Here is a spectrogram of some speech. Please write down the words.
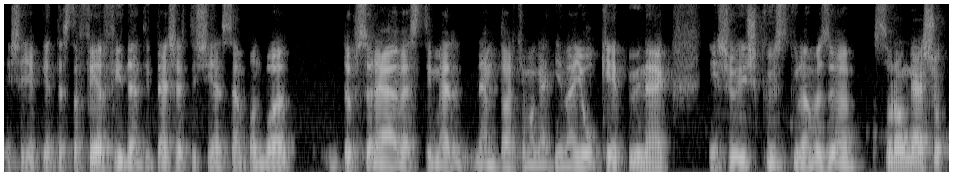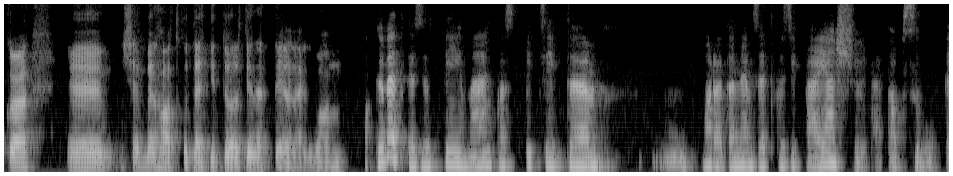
és egyébként ezt a férfi identitását is ilyen szempontból többször elveszti, mert nem tartja magát nyilván jóképűnek, és ő is küzd különböző szorongásokkal, és ebben hat kötetnyi történet tényleg van. A következő témánk az picit marad a nemzetközi pályán, sőt, hát abszolút,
